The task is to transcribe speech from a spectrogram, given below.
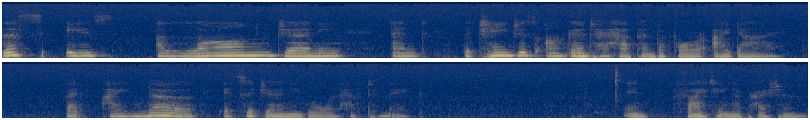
this is a long journey and the changes aren't going to happen before I die but I know it's a journey we all have to make in fighting oppression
